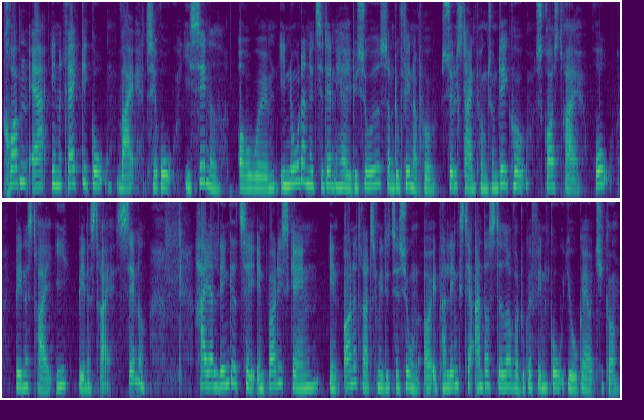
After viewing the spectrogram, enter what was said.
Kroppen er en rigtig god vej til ro i sindet, og øh, i noterne til den her episode, som du finder på sølvstein.dk-ro-i-sindet, har jeg linket til en bodyscan, en åndedrætsmeditation og et par links til andre steder, hvor du kan finde god yoga og qigong.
